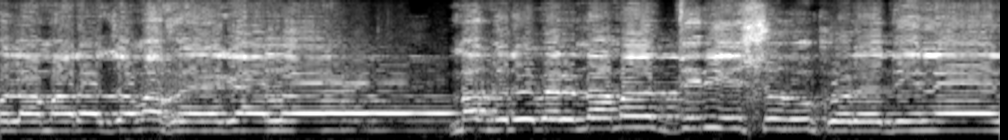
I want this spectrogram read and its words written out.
ওলামারা জমা হয়ে গেল। মাগরিবের নামাজ তিনি শুরু করে দিলেন।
